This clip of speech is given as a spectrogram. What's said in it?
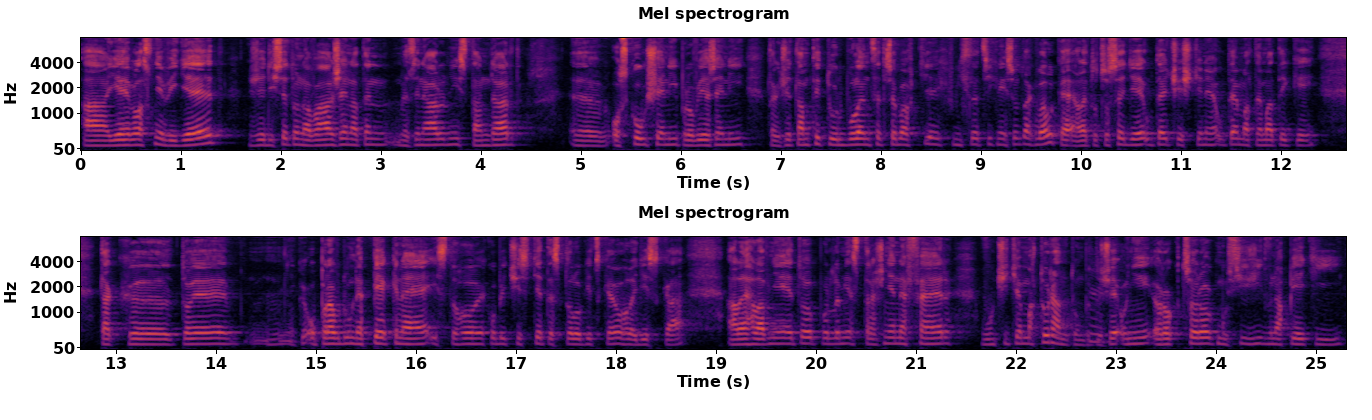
a je vlastně vidět, že když se to naváže na ten mezinárodní standard, oskoušený, prověřený, takže tam ty turbulence třeba v těch výsledcích nejsou tak velké, ale to, co se děje u té češtiny a u té matematiky, tak eh, to je mm, opravdu nepěkné i z toho jakoby čistě testologického hlediska, ale hlavně je to podle mě strašně nefér vůči těm maturantům, hmm. protože oni rok co rok musí žít v napětí,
